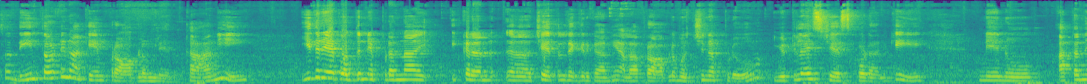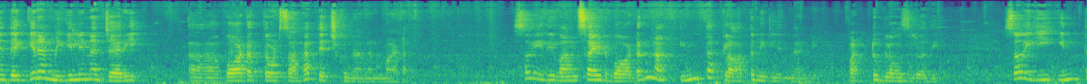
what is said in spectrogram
సో దీంతో నాకేం ప్రాబ్లం లేదు. కానీ ఇది రేపొద్దున ఎప్పుడన్నా ఇక్కడ చేతుల దగ్గర కానీ అలా ప్రాబ్లం వచ్చినప్పుడు యూటిలైజ్ చేసుకోవడానికి నేను అతని దగ్గర మిగిలిన జరి బార్డర్తో సహా తెచ్చుకున్నాను అనమాట సో ఇది వన్ సైడ్ బార్డర్. నాకు ఇంత క్లాత్ మిగిలిందండి పట్టు బ్లౌజ్లోది సో ఈ ఇంత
